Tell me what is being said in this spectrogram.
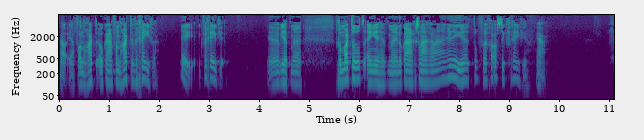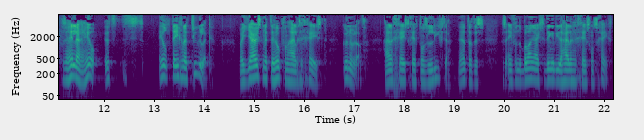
Nou ja, van harte, elkaar van harte vergeven. Hé, hey, ik vergeef je. Uh, je hebt me gemarteld en je hebt me in elkaar geslagen. Hé, hey, toffe gast, ik vergeef je. Ja. Het is heel, heel, het is heel tegennatuurlijk. Maar juist met de hulp van de Heilige Geest kunnen we dat. De Heilige Geest geeft ons liefde. dat, is, dat is een van de belangrijkste dingen die de Heilige Geest ons geeft.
